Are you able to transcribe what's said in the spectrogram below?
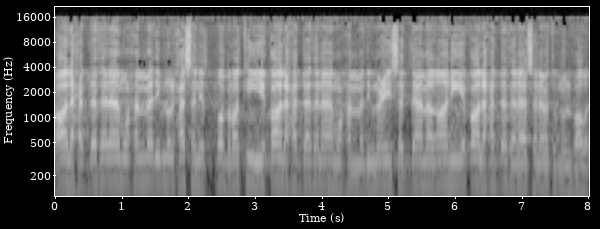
قال حدثنا محمد بن الحسن الطبركي قال حدثنا محمد بن عيسى الدامغاني قال حدثنا سلمة بن الفضل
